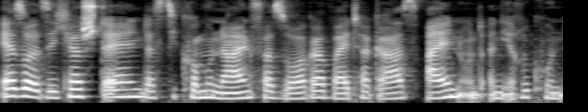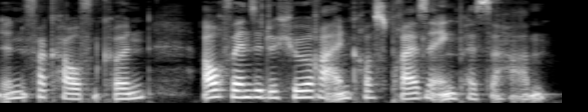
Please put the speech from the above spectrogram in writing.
Er soll sicherstellen, dass die kommunalen Versorger weiter Gas ein- und an ihre Kundinnen verkaufen können, auch wenn sie durch höhere Einkaufspreise Engpässe haben.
